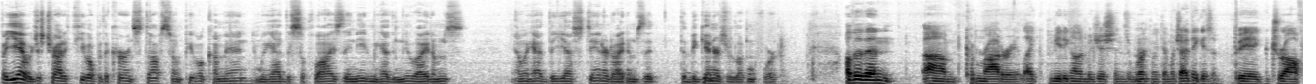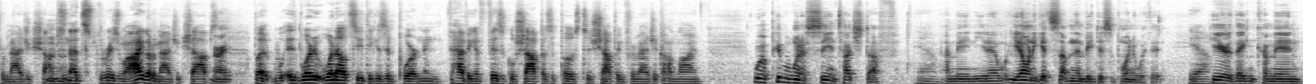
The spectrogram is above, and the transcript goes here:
but yeah, we just try to keep up with the current stuff. So when people come in, and we had the supplies they need, and we had the new items, and we had the uh, standard items that the beginners are looking for. Other than um, camaraderie, like meeting other magicians and working mm-hmm. with them, which I think is a big draw for magic shops, mm-hmm. and that's the reason why I go to magic shops. Right. But what what else do you think is important in having a physical shop as opposed to shopping for magic online? Well, people want to see and touch stuff. Yeah. I mean, you know, you don't want to get something and be disappointed with it. Yeah. Here, they can come in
